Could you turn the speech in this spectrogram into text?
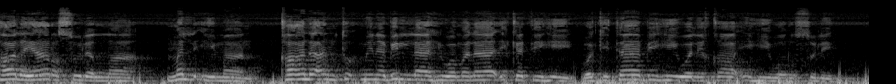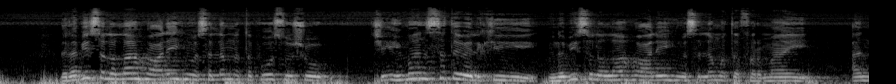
قال یا رسول الله ما الايمان قال ان تؤمن بالله وملائکته وكتابه ولقائه ورسله د نبی صلی الله علیه وسلم نه تپوسو شو چې ایمان څه ته ویل کیږي نو نبی صلی الله علیه وسلم ته فرمایي ان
